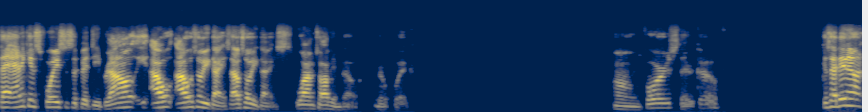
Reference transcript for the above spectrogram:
that Anakin's voice is a bit deeper. I'll I'll I'll show you guys. I'll show you guys what I'm talking about real quick. Um, force. There we go. Because I didn't,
